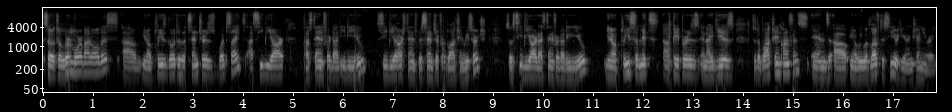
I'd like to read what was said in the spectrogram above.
so to learn more about all this, um, you know, please go to the center's website, uh, cbr.stanford.edu. CBR stands for Center for Blockchain Research. So cbr.stanford.edu. You know, please submit uh, papers and ideas to the blockchain conference, and uh, you know we would love to see you here in January.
